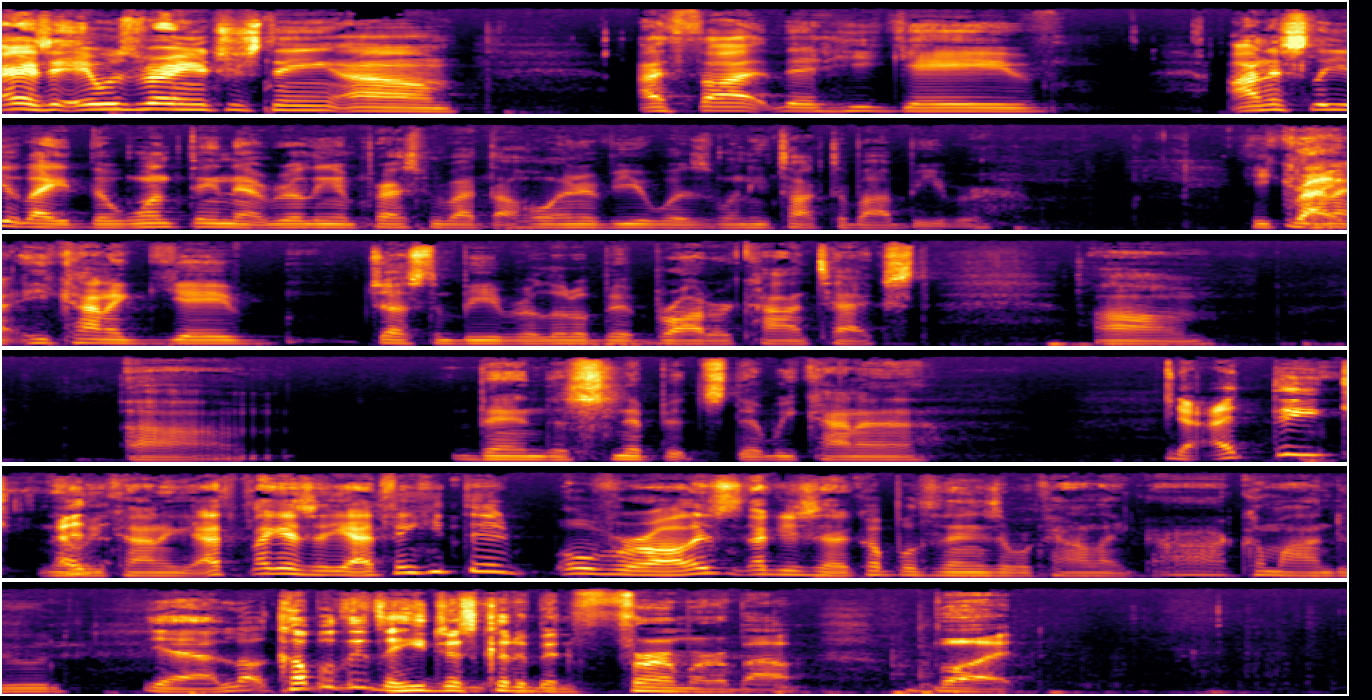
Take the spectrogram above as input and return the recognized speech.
like I said, it was very interesting. Um, I thought that he gave, honestly, like the one thing that really impressed me about the whole interview was when he talked about Bieber. He kind of Right. he kind of gave Justin Bieber a little bit broader context, um, um, than the snippets that we kind of Yeah, I think that I- we kind of like I said. Yeah, I think he did overall. It's, like you said, a couple of things that were kind of like, ah, come on, dude. Yeah, a lo- couple things that he just could have been firmer about. But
